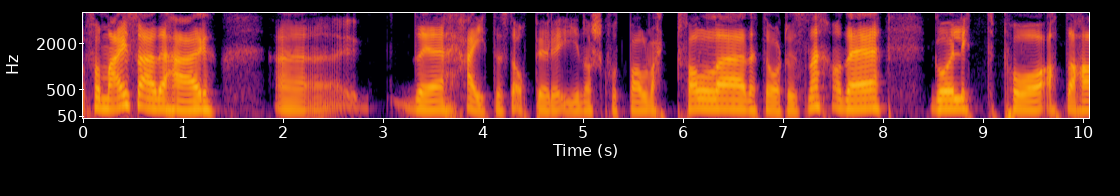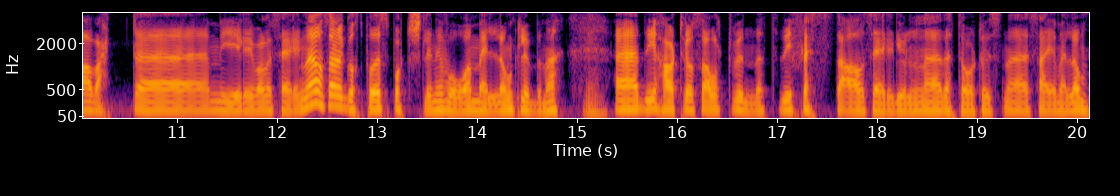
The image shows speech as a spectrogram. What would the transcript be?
for meg så er det her eh, det heiteste oppgjøret i norsk fotball, i hvert fall eh, dette årtusenet. Og det går litt på at det har vært eh, mye rivalisering der, og så har det gått på det sportslige nivået mellom klubbene. Eh, de har tross alt vunnet de fleste av seriegullene dette årtusenet seg imellom.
